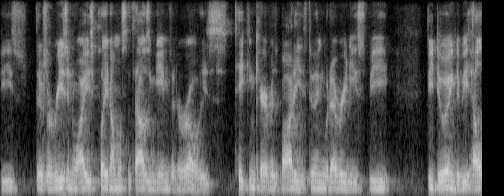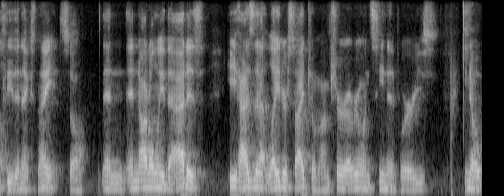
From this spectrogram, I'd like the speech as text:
he's there's a reason why he's played almost a thousand games in a row. He's taking care of his body. He's doing whatever he needs to be be doing to be healthy the next night. So and and not only that is he has that lighter side to him. I'm sure everyone's seen it where he's you know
